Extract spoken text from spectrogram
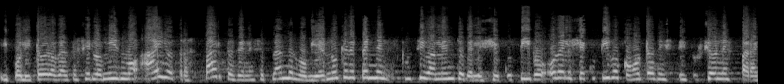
y politólogas decir lo mismo, hay otras partes en ese plan del gobierno que dependen exclusivamente del Ejecutivo o del Ejecutivo con otras instituciones para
